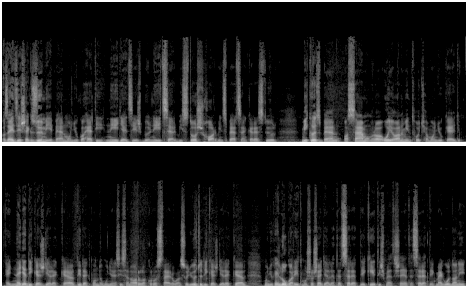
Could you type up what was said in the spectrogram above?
az edzések zömében mondjuk a heti négy edzésből négyszer biztos, 30 percen keresztül, miközben a számomra olyan, mint hogyha mondjuk egy, egy negyedikes gyerekkel, direkt mondom ugyanezt, hiszen arról a korosztályról van szó, hogy ötödikes gyerekkel mondjuk egy logaritmusos egyenletet szeretnék, két ismeretes egyenletet szeretnék megoldani,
